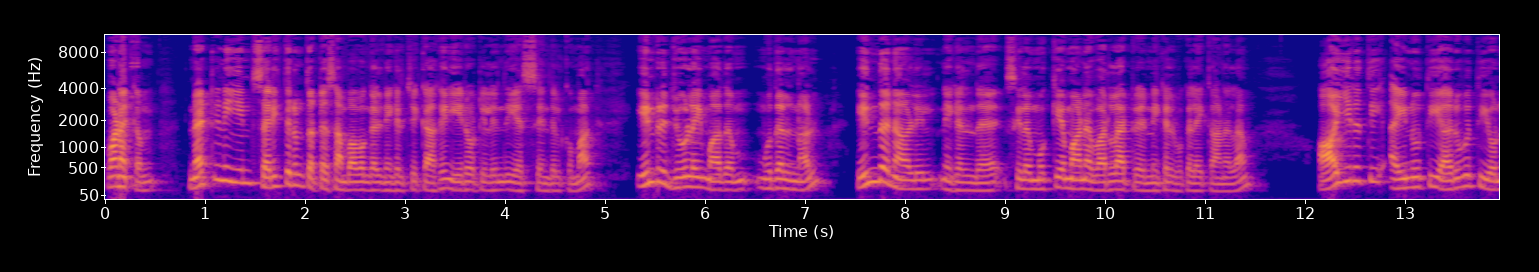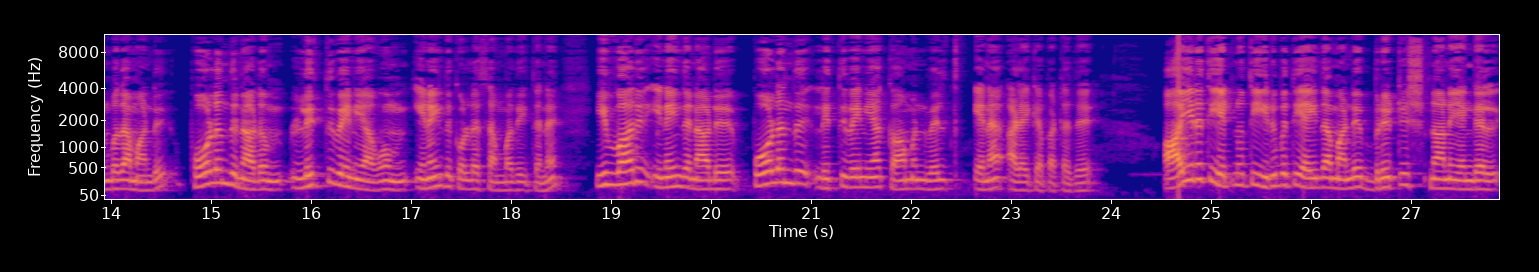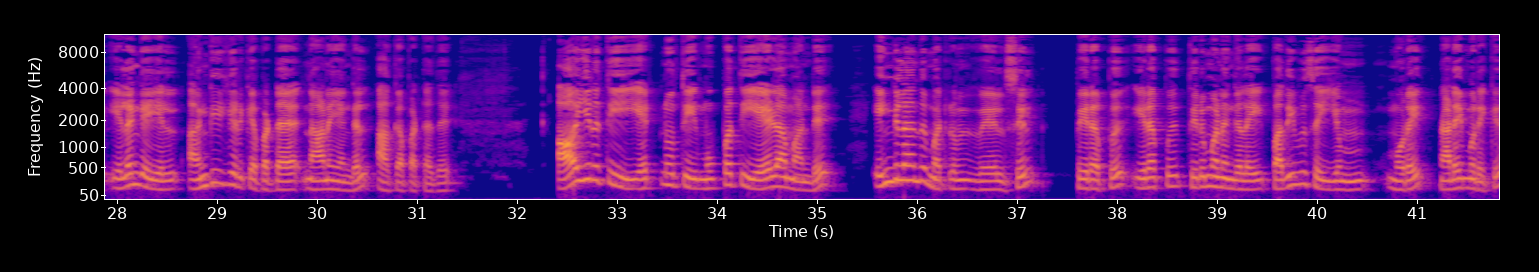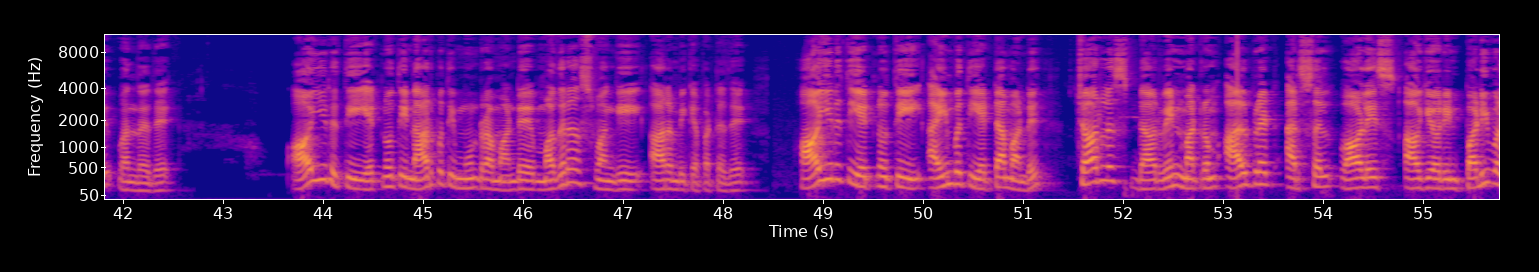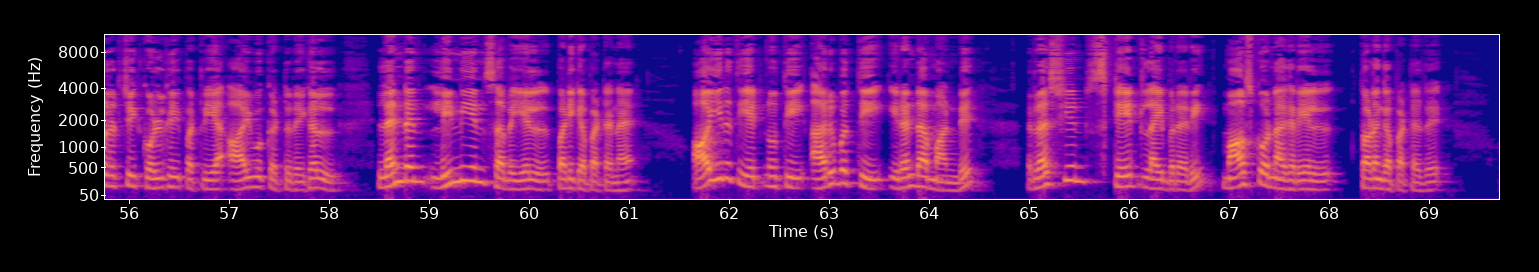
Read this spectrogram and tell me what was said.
வணக்கம். நட்டினியின் சரித்திரம் தொட்ட சம்பவங்கள் நிகழ்ச்சிக்காக ஈரோட்டிலிருந்து எஸ். செந்தில்குமார். இன்று ஜூலை மாதம் முதல் நாள் இந்த நாளில் நிகழ்ந்த சில முக்கியமான வரலாற்று நிகழ்வுகளை காணலாம். ஆயிரத்தி ஐநூத்தி அறுபத்தி ஒன்பதாம் ஆண்டு போலந்து நாடும் லித்துவேனியாவும் இணைந்து கொள்ள சம்மதித்தன. இவ்வாறு இணைந்த நாடு போலந்து லித்துவேனியா காமன்வெல்த் என அழைக்கப்பட்டது. ஆயிரத்தி எட்நூத்தி இருபத்தி ஐந்தாம் ஆண்டு பிரிட்டிஷ் நாணயங்கள் இலங்கையில் அங்கீகரிக்கப்பட்ட நாணயங்கள் ஆக்கப்பட்டது. ஆயிரத்தி எட்நூத்தி முப்பத்தி ஏழாம் ஆண்டு இங்கிலாந்து மற்றும் வேல்ஸில் பிறப்பு இறப்பு திருமணங்களை பதிவு செய்யும் முறை நடைமுறைக்கு வந்தது. ஆயிரத்தி எட்நூத்தி நாற்பத்தி மூன்றாம் ஆண்டு மதராஸ் வங்கி ஆரம்பிக்கப்பட்டது. ஆயிரத்தி எட்நூத்தி ஐம்பத்தி எட்டாம் ஆண்டு சார்லஸ் டார்வின் மற்றும் ஆல்பிரட் அர்சல் வாலேஸ் ஆகியோரின் படிவளர்ச்சி கொள்கை பற்றிய ஆய்வுக் கட்டுரைகள் லண்டன் லின்னியன் சபையில் படிக்கப்பட்டன. ஆயிரத்தி எட்நூத்தி அறுபத்தி இரண்டாம் ஆண்டு ரஷ்யன் ஸ்டேட் லைப்ரரி மாஸ்கோ நகரில் தொடங்கப்பட்டது.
